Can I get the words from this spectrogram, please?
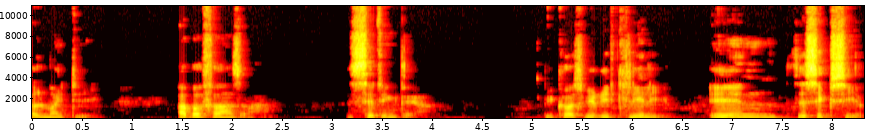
Almighty Abba Father is sitting there. Because we read clearly in the sixth seal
